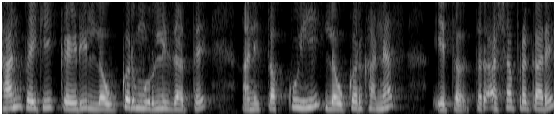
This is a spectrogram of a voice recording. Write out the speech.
छानपैकी कैरी लवकर मुरली जाते आणि तक्कूही लवकर खाण्यास येतं. तर अशा प्रकारे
